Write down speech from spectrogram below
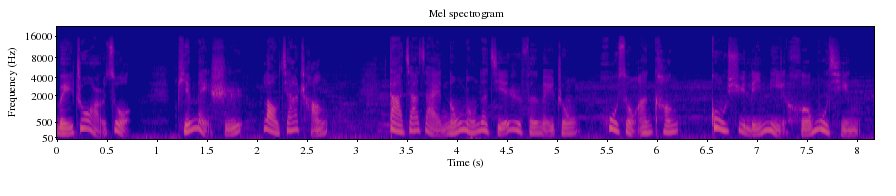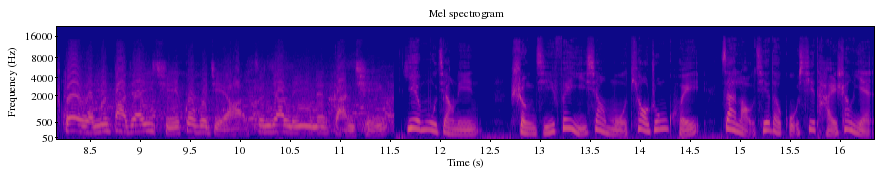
围桌而坐，品美食、唠家常，大家在浓浓的节日氛围中互送安康，共叙邻里和睦情。对我们大家一起过个节啊，增加邻里的感情。夜幕降临，省级非遗项目跳钟馗在老街的古戏台上演。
